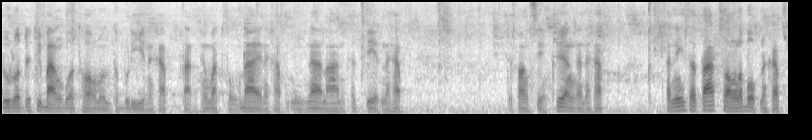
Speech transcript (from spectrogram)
ดูรถได้ที่บางบัวทองนนทบุรีนะครับ ต่างจังหวัดส่งได้นะครับ มีหน้าร้านชัดเจนนะครับ เดี๋ยวฟังเสียงเครื่องกันนะครับ คันนี้สตาร์ทสองระบบนะครับ ส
